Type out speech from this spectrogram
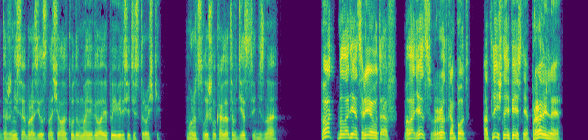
Даже не сообразил сначала, откуда в моей голове появились эти строчки. Может, слышал когда-то в детстве, не знаю. «Вот молодец, Реутов! Молодец, в рот компот! Отличная песня, правильная!»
